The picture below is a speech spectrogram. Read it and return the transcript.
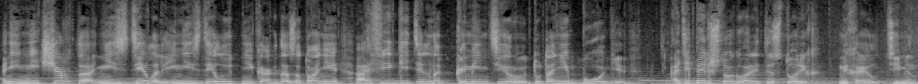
они ни черта не сделали и не сделают никогда. Зато они офигительно комментируют. Тут они боги. А теперь что говорит историк Михаил Тимин?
